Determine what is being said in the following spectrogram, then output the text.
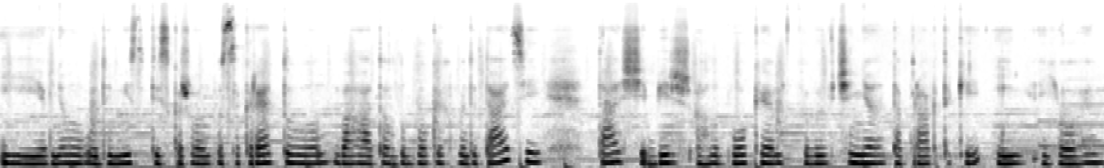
і в ньому буде містити, скажу вам по секрету, багато глибоких медитацій та ще більш глибоке вивчення та практики інь йоги.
